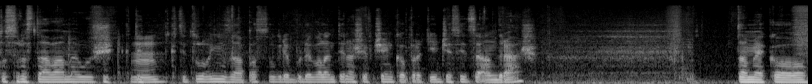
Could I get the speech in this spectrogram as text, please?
To se dostáváme už k, ty, Mhm. k titulovému zápasu, kde bude Valentina Ševčenko proti Jessice Andráš. Tam jako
